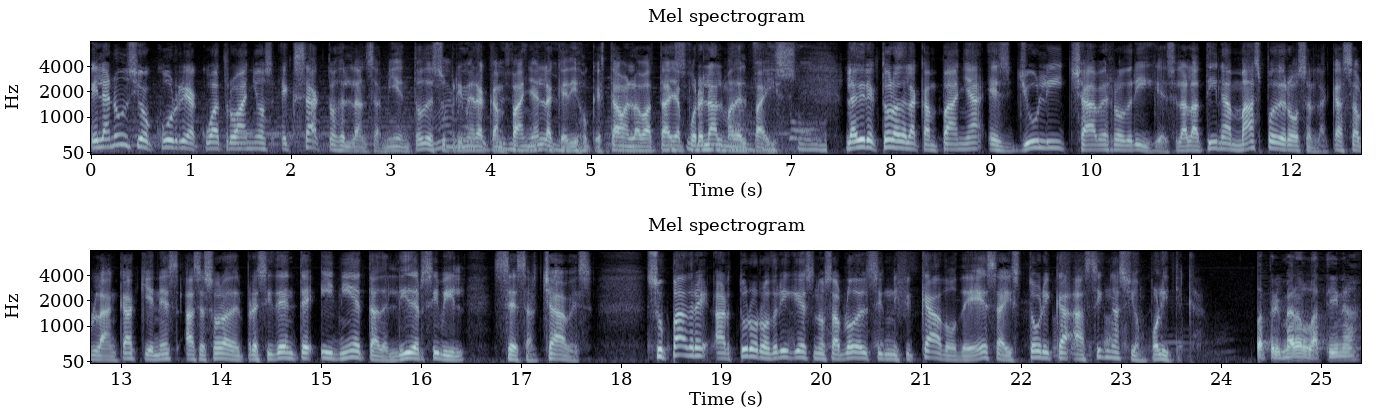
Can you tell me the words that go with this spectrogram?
El anuncio ocurre a cuatro años exactos del lanzamiento de su primera campaña en la que dijo que estaba en la batalla por el alma del país. La directora de la campaña es Julie Chávez Rodríguez, la latina más poderosa en la Casa Blanca, quien es asesora del presidente y nieta del líder civil César Chávez. Su padre, Arturo Rodríguez, nos habló del significado de esa histórica asignación política. La primera latina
